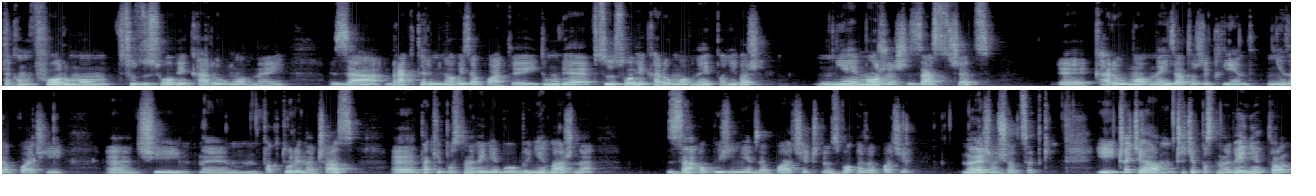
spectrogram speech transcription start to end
taką formą w cudzysłowie kary umownej, za brak terminowej zapłaty. I tu mówię w cudzysłowie kary umownej, ponieważ nie możesz zastrzec kary umownej za to, że klient nie zapłaci e, ci faktury na czas. E, takie postanowienie byłoby nieważne. Za opóźnienie w zapłacie czy za zwłokę zapłacie należą się odsetki. I trzecia, trzecie postanowienie to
